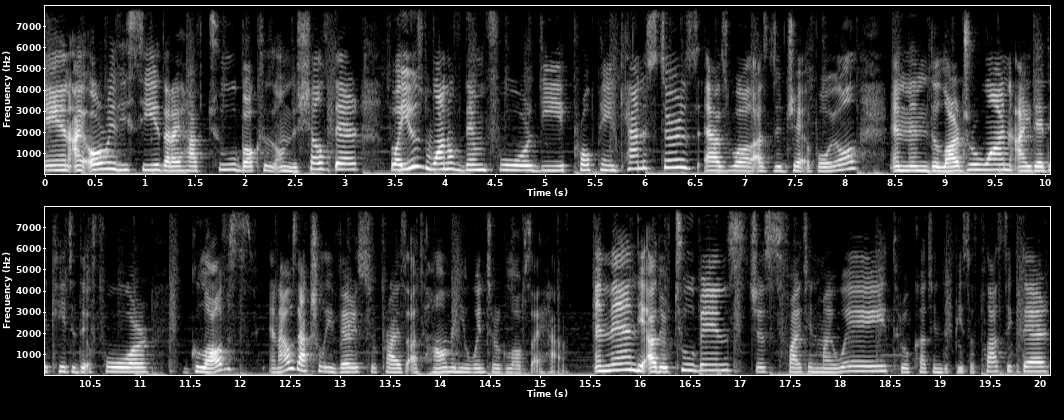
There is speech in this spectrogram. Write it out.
and I already see that I have two boxes on the shelf there. So I used one of them for the propane canisters as well as the Jetboil. And then the larger one, I dedicated it for gloves. And I was actually very surprised at how many winter gloves I have. And then the other two bins, just fighting my way through cutting the piece of plastic there.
